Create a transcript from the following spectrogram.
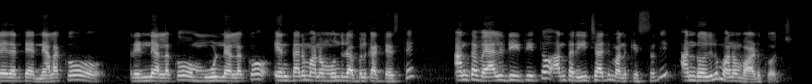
లేదంటే నెలకో రెండు నెలలకో మూడు నెలలకో ఎంతని మనం ముందు డబ్బులు కట్టేస్తే అంత వ్యాలిడిటీతో అంత రీఛార్జ్ మనకి ఇస్తుంది అన్ని రోజులు మనం వాడుకోవచ్చు.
